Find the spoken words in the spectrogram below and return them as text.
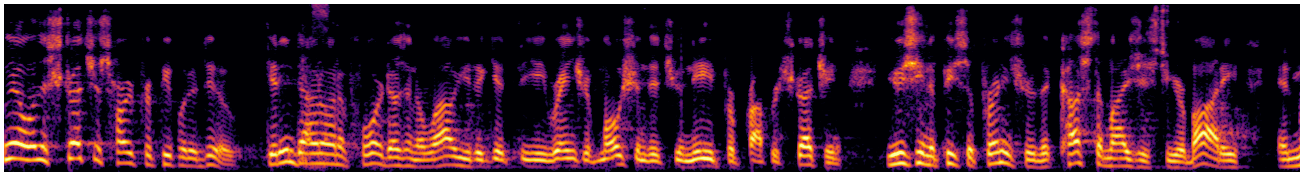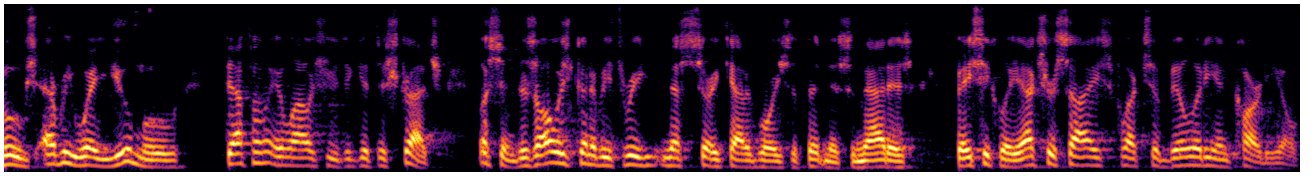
Yeah, well, the stretch is hard for people to do. Getting down yes. on a floor doesn't allow you to get the range of motion that you need for proper stretching. Using a piece of furniture that customizes to your body and moves every way you move definitely allows you to get the stretch. Listen, there's always going to be three necessary categories of fitness, and that is basically exercise, flexibility, and cardio.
